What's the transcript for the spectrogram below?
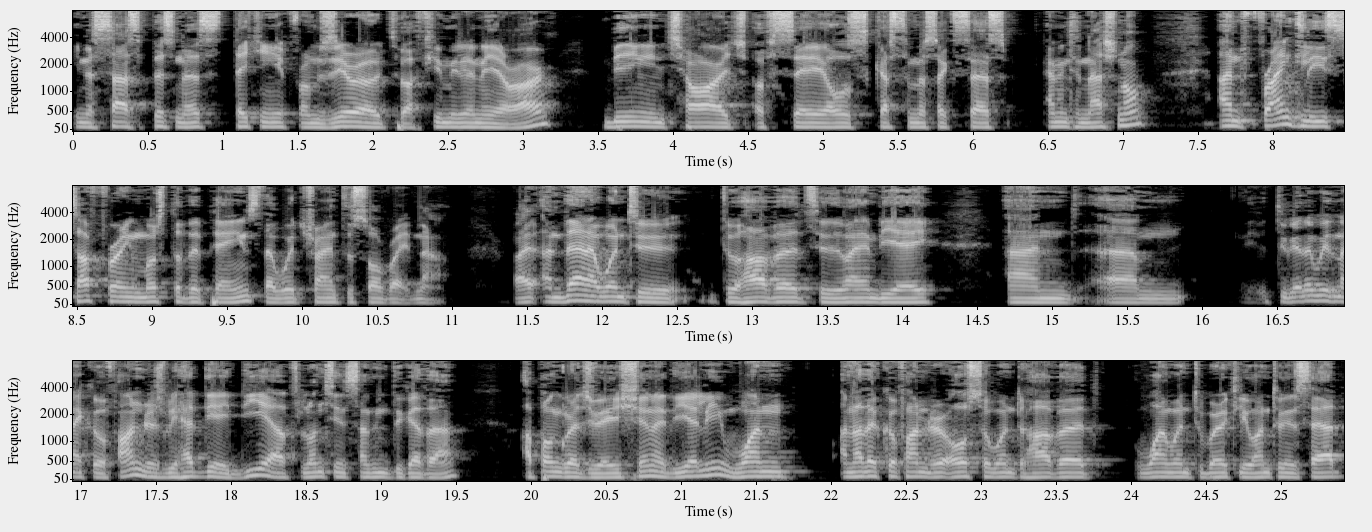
in a SaaS business, taking it from zero to a few million ARR, being in charge of sales, customer success, and international, and frankly, suffering most of the pains that we're trying to solve right now. Right, and then I went to to Harvard to do my MBA, and um, together with my co-founders, we had the idea of launching something together upon graduation. Ideally, one another co-founder also went to Harvard, one went to Berkeley, one to INSEAD.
